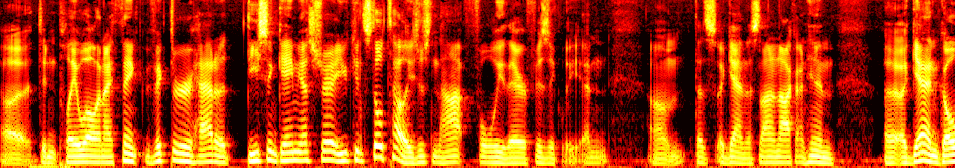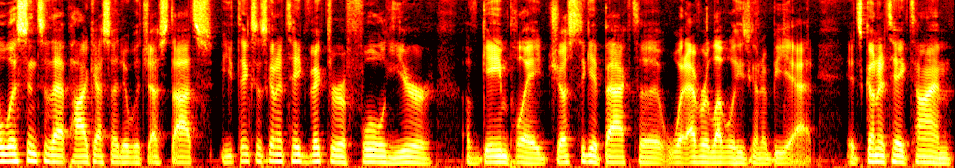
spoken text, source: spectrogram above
uh, didn't play well. And I think Victor had a decent game yesterday. You can still tell he's just not fully there physically, and um, that's again that's not a knock on him. Uh, again, go listen to that podcast I did with Jeff Stotts. He thinks it's going to take Victor a full year of gameplay just to get back to whatever level he's going to be at. It's going to take time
